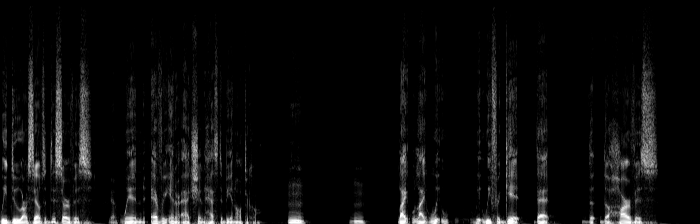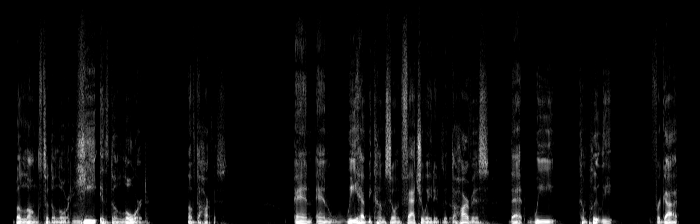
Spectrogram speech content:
we do ourselves a disservice Yeah. when every interaction has to be an altar call. Mm. Mm. like like we we we forget that the the harvest belongs to the Lord. Mm. He is the Lord of the harvest. And and we have become so infatuated with the harvest that we completely forgot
